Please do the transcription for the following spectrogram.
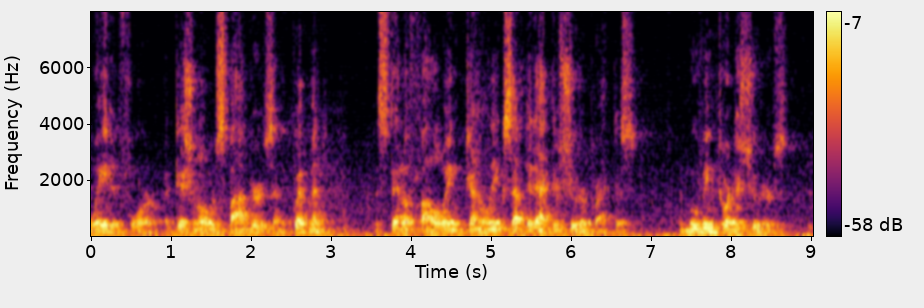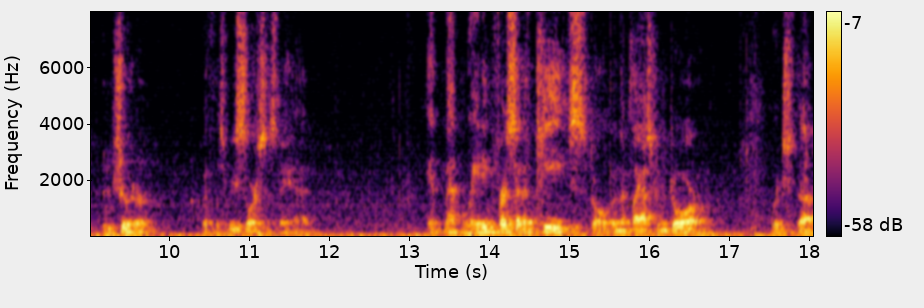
waited for additional responders and equipment instead of following generally accepted active shooter practice and moving toward the shooters, shooter with the resources they had. It meant waiting for a set of keys to open the classroom door, which the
